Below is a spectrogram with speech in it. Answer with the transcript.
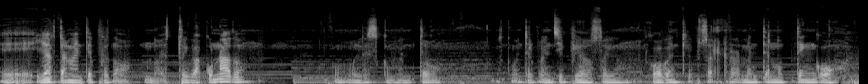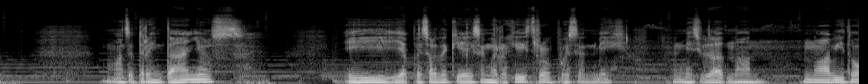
eh, yo actualmente pues no, no, estoy vacunado. Como les comentó, comenté al principio, soy un joven que pues, realmente no tengo más de 30 años. Y a pesar de que hice mi registro, pues en mi, en mi ciudad no, no ha habido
